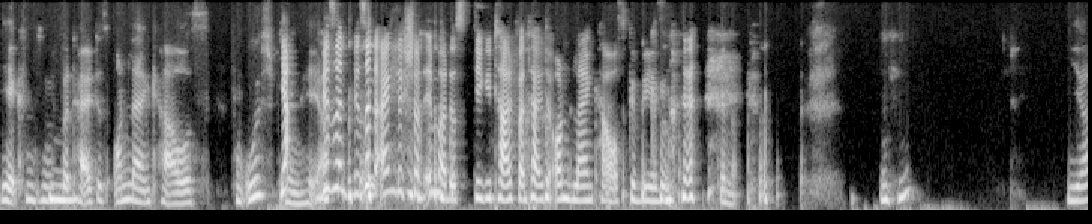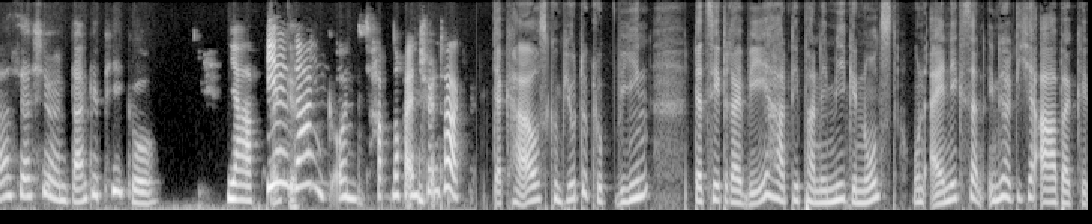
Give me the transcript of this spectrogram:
die Hexen sind mhm. verteiltes Online-Chaos vom Ursprung ja, her. Wir sind, wir sind eigentlich schon immer das digital verteilte Online-Chaos gewesen. genau. Mhm. Ja, sehr schön. Danke, Pico. Ja, vielen Danke. Dank und habt noch einen schönen Tag. Der Chaos Computer Club Wien, der C3W, hat die Pandemie genutzt und einiges an inhaltlicher Arbeit ge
